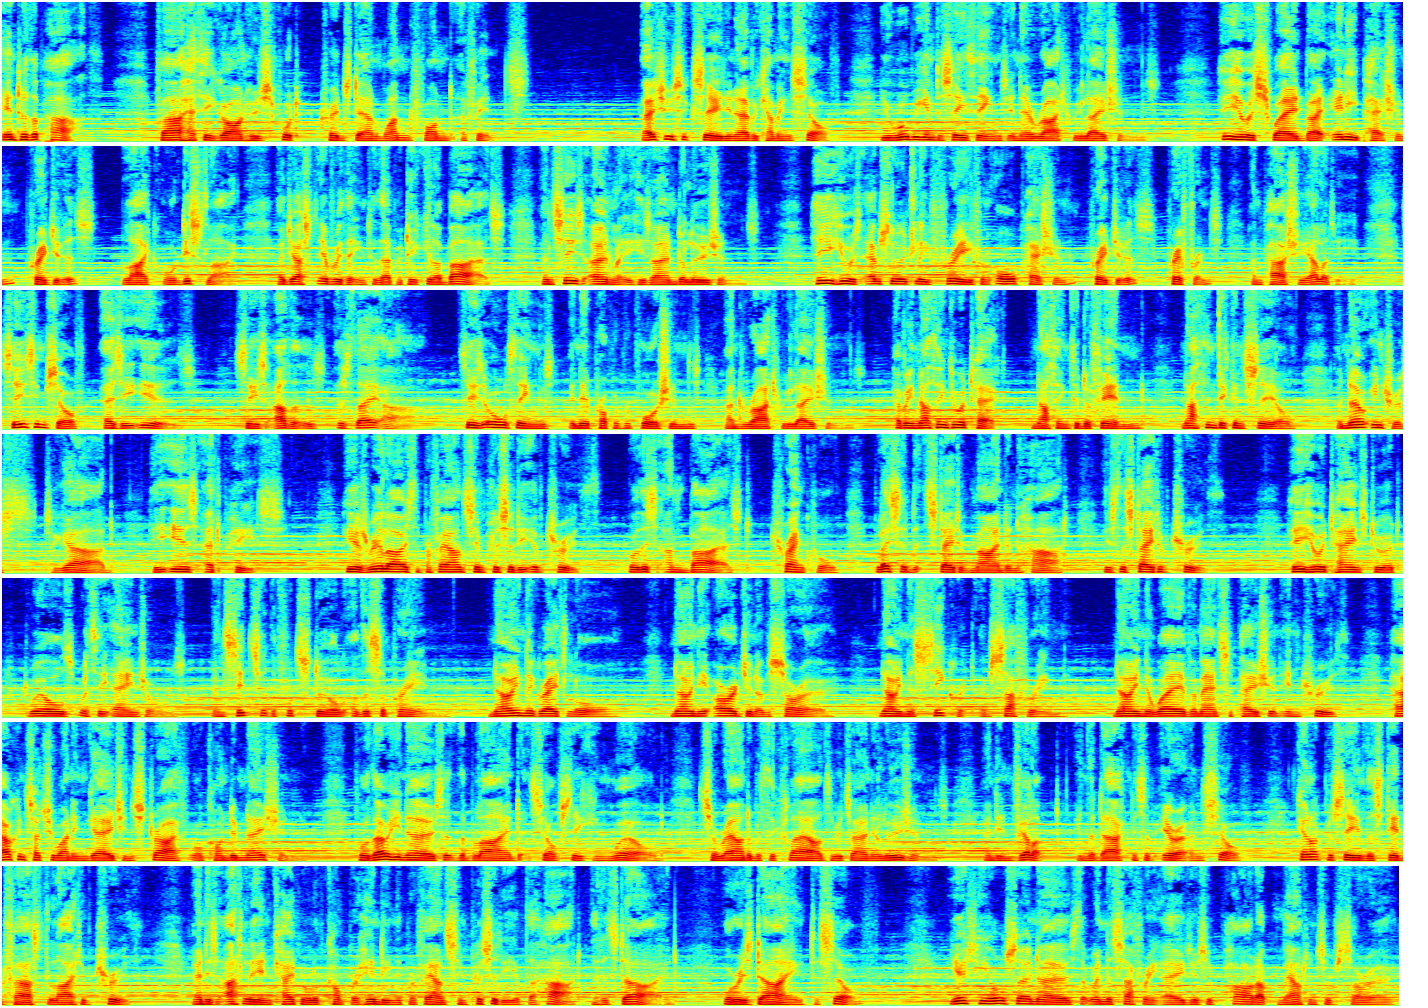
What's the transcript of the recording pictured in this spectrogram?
enter the path. Far hath he gone whose foot treads down one fond offence. As you succeed in overcoming self, you will begin to see things in their right relations. He who is swayed by any passion, prejudice, like or dislike, adjusts everything to that particular bias, and sees only his own delusions. He who is absolutely free from all passion, prejudice, preference, and partiality sees himself as he is, sees others as they are, sees all things in their proper proportions and right relations, having nothing to attack, nothing to defend, nothing to conceal, and no interests to guard, he is at peace. He has realized the profound simplicity of truth, for this unbiased, tranquil, blessed state of mind and heart is the state of truth. He who attains to it dwells with the angels, and sits at the footstool of the Supreme, knowing the great law, knowing the origin of sorrow, knowing the secret of suffering, knowing the way of emancipation in truth, how can such a one engage in strife or condemnation? For though he knows that the blind, self-seeking world, surrounded with the clouds of its own illusions, and enveloped in the darkness of error and self, cannot perceive the steadfast light of truth, and is utterly incapable of comprehending the profound simplicity of the heart that has died, or is dying to self, yet he also knows that when the suffering ages have piled up mountains of sorrow,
